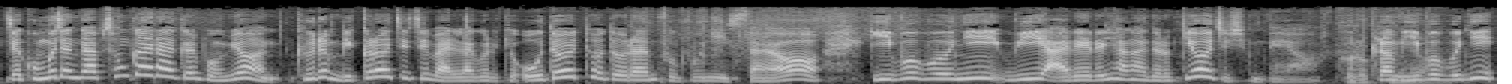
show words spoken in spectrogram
이제 고무장갑 손가락을 보면 그릇 미끄러지지 말라고 이렇게 오돌토돌한 부분이 있어요. 이 부분이 위 아래를 향하도록 끼워주시면 돼요. 그렇군요. 그럼 이 부분이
